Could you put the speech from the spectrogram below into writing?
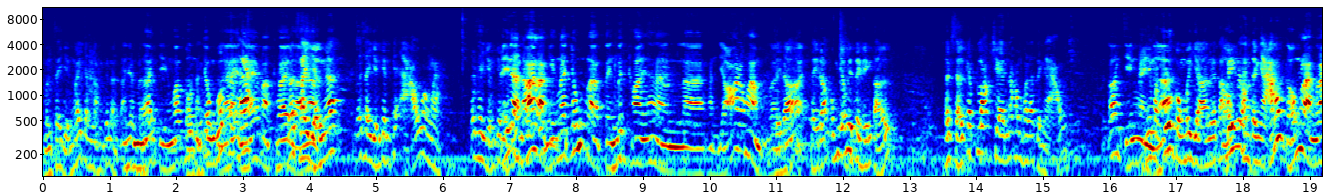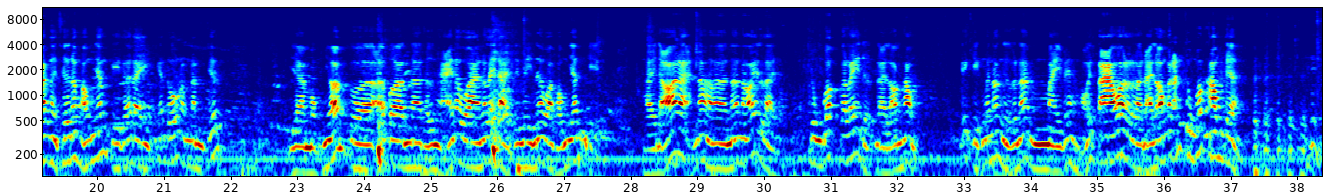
Mình xây dựng mấy trăm năm cái nền tảng mình nói chuyện chút Trung Quốc nó khác. mà nó xây dựng á nó xây dựng trên cái ảo không mà nó xây dựng trên ý là nói là chuyện nói chúng là tiền bitcoin là, là thành gió đúng không? Thì đó thì đó cũng giống như tiền điện tử. Thật sự cái blockchain nó không phải là tiền ảo. Có chuyện này nhưng nữa. mà cuối cùng bây giờ người ta Ủa? biến nó thành tiền ảo. cũng là lần ngày xưa nó phỏng vấn kiệt ở đây cái bốn năm năm trước. Và một nhóm ở bên à, thượng hải nó qua nó lấy đài tv nó qua phỏng vấn kiệt. Thời đó đó nó nó nói là trung quốc có lấy được đài loan không cái kiệt mới nói ngược nó mày phải hỏi tao á, là đài loan có đánh trung quốc không kìa.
